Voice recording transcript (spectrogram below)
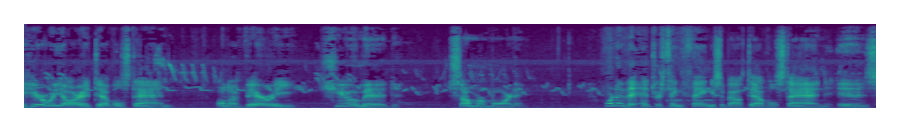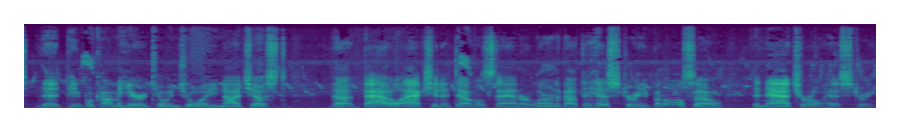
here we are at Devil's Den on a very humid summer morning. One of the interesting things about Devil's Den is that people come here to enjoy not just the battle action at Devil's Den or learn about the history, but also the natural history.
